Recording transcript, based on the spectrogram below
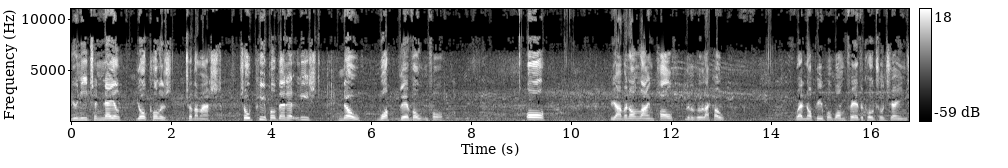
You need to nail your colours to the mast so people then at least know what they're voting for. Or we have an online poll, Liverpool Echo, or not people want further cultural change.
